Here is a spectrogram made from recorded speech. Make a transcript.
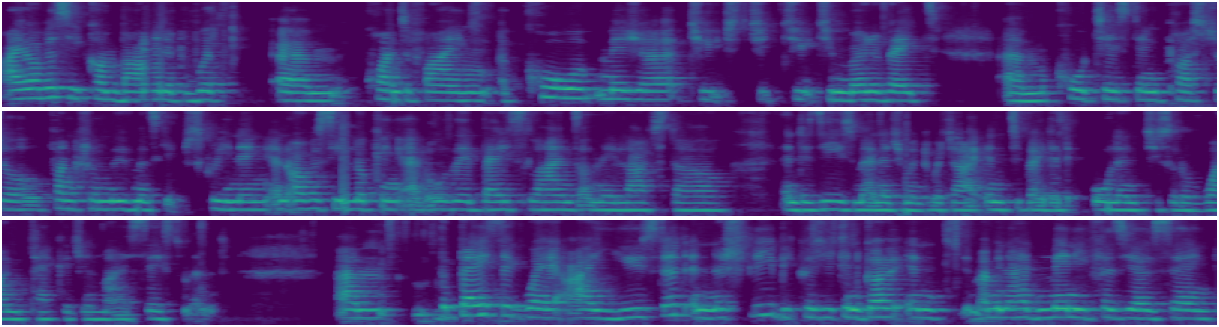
I obviously combined it with um, quantifying a core measure to, to, to, to motivate um, core testing, postural, functional movements screening, and obviously looking at all their baselines on their lifestyle and disease management, which I integrated all into sort of one package in my assessment. Um, the basic way I used it initially, because you can go in, I mean, I had many physios saying,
